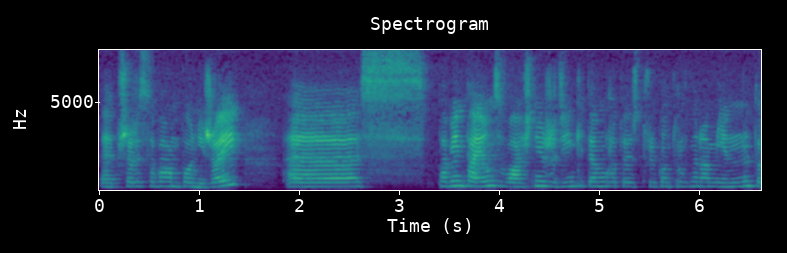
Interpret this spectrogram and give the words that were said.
e, przerysowałam poniżej. E, Pamiętając właśnie, że dzięki temu, że to jest trójkąt równoramienny, to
